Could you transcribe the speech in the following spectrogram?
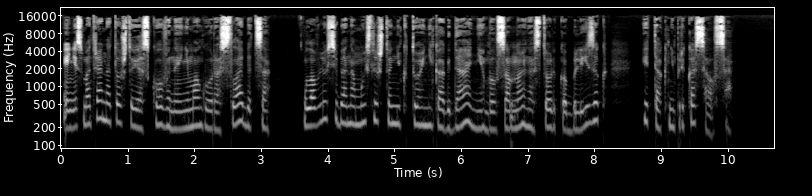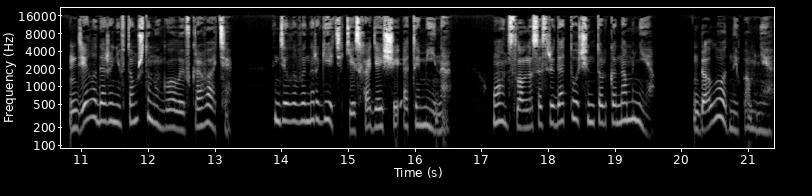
И несмотря на то, что я скована и не могу расслабиться, — Ловлю себя на мысли, что никто и никогда не был со мной настолько близок и так не прикасался. Дело даже не в том, что мы голые в кровати. Дело в энергетике, исходящей от Эмина. Он словно сосредоточен только на мне. Голодный по мне.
